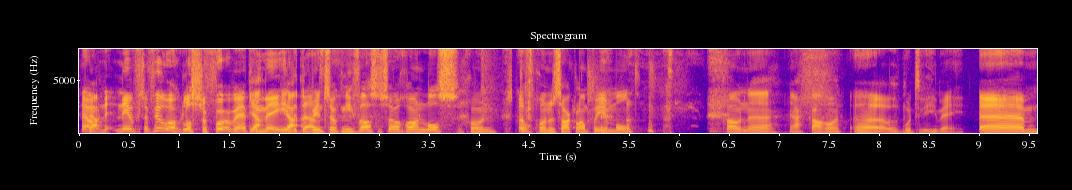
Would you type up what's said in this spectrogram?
ja. ne- neem zoveel mogelijk losse voorwerpen Ja, mee ja inderdaad. bind ze ook niet vast of zo. Gewoon los. Gewoon, stop gewoon een zaklamp in je mond. gewoon, eh, ja, kan gewoon. Oh, wat moeten we hiermee? Ehm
